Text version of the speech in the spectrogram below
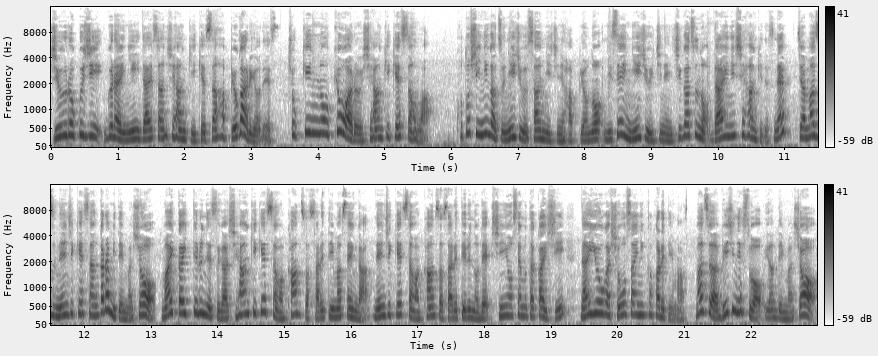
16時ぐらいに第3四半期決算発表があるようです。直近の今日ある四半期決算は今年2月23日に発表の2021年1月の第2四半期ですね。じゃあまず年次決算から見てみましょう。毎回言ってるんですが、四半期決算は監査されていませんが、年次決算は監査されているので信用性も高いし、内容が詳細に書かれています。まずはビジネスを読んでみましょ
